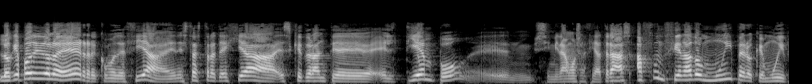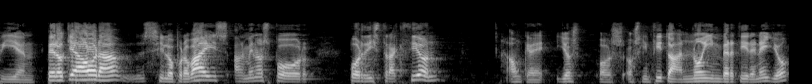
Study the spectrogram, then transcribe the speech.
Lo que he podido leer, como decía, en esta estrategia es que durante el tiempo, eh, si miramos hacia atrás, ha funcionado muy pero que muy bien. Pero que ahora, si lo probáis, al menos por, por distracción, aunque yo os, incito a no invertir en ello,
